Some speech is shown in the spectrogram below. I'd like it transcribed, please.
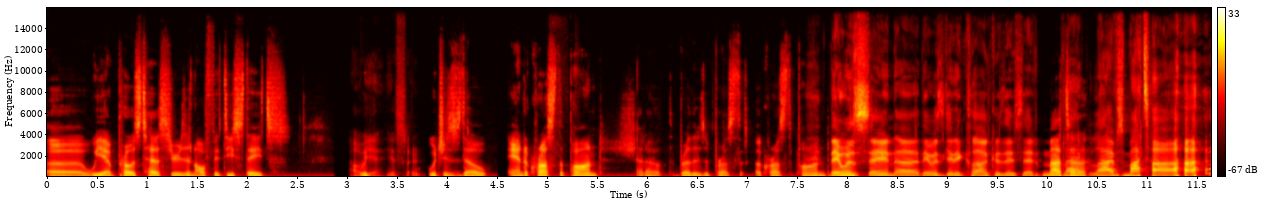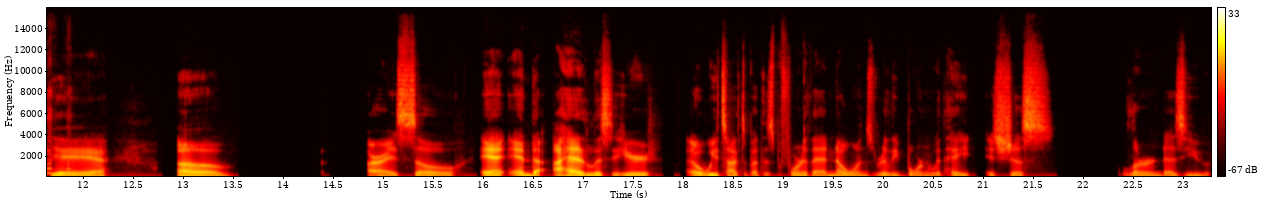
uh we have protesters in all 50 states, oh we- yeah, yes sir. which is dope, and across the pond. Shout out the brothers across the, across the pond. They was saying uh they was getting clowned because they said Mata. Lives matter. yeah, yeah, yeah. Um. All right, so and and I had listed here. Oh, we talked about this before. That no one's really born with hate. It's just learned as you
